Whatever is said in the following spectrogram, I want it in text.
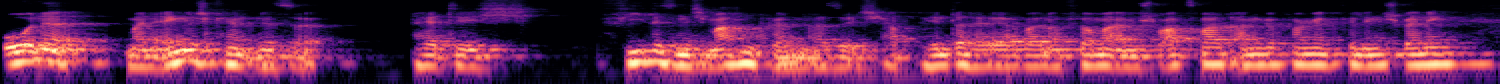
ohne meine Englischkenntnisse hätte ich vieles nicht machen können. Also ich habe hinterher bei einer Firma im Schwarzwald angefangen, in Villingen-Schwenning.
